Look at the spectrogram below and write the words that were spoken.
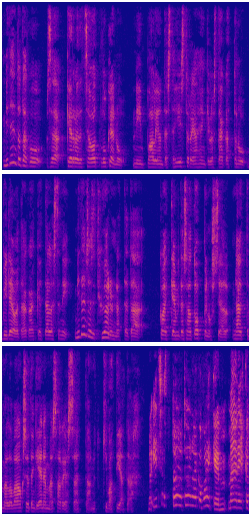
Miten tota, kun sä kerroit, että sä oot lukenut niin paljon tästä historian henkilöstä ja katsonut videoita ja kaikkea tällaista, niin miten sä sitten hyödynnät tätä kaikkea, mitä sä oot oppinut siellä näyttämällä, vai onko se jotenkin enemmän sarjassa, että on nyt kiva tietää? No itse asiassa toi, toi on aika vaikea. Mä en ehkä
